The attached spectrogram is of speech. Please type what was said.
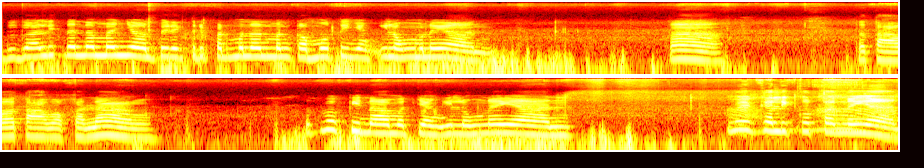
Gagalit na naman yon. Pinagtripan mo na naman kamutin yung ilong mo na yan. Ha? Tatawa-tawa ka lang. Ba't mo kinamot yung ilong na yan? May kalikutan na yan.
